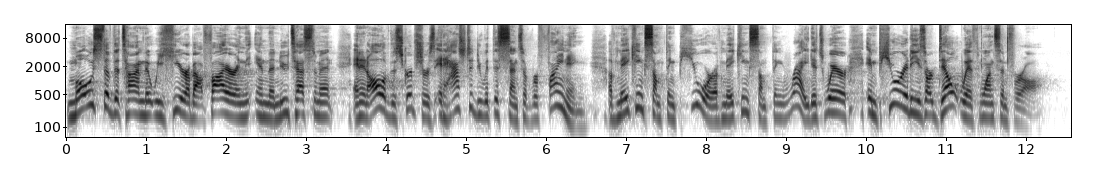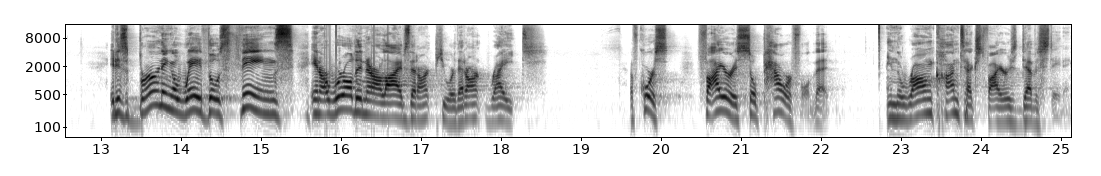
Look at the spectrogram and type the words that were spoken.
most of the time that we hear about fire in the, in the New Testament and in all of the scriptures, it has to do with this sense of refining, of making something pure, of making something right. It's where impurities are dealt with once and for all. It is burning away those things in our world and in our lives that aren't pure, that aren't right. Of course, fire is so powerful that in the wrong context, fire is devastating.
